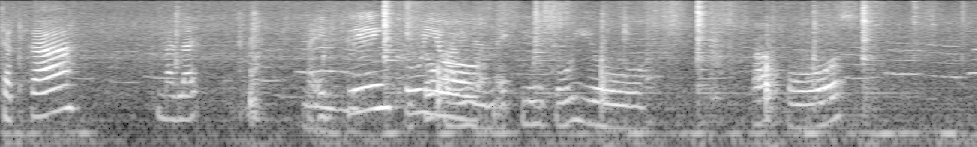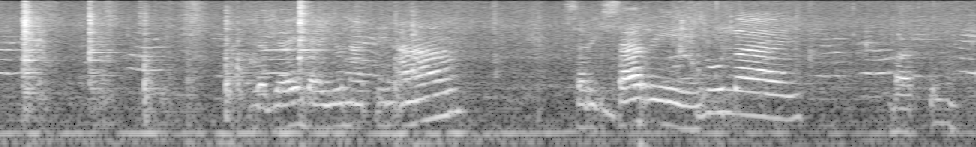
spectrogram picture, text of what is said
saka, malay, maikling Ito ay tuyo. ng maikling tuyo. Tapos, lagay tayo natin ang sari-sari. Gulay. Batong.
